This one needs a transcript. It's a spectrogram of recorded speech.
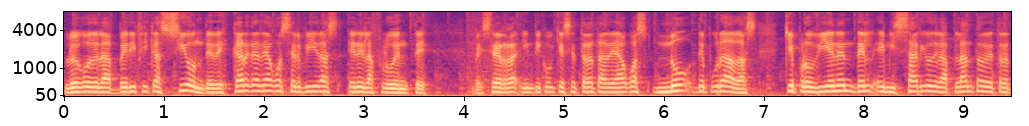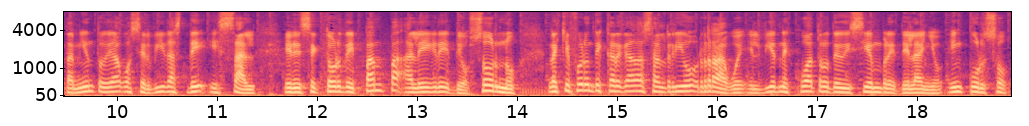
luego de la verificación de descarga de aguas servidas en el afluente. Becerra indicó que se trata de aguas no depuradas que provienen del emisario de la planta de tratamiento de aguas servidas de ESAL en el sector de Pampa Alegre de Osorno, las que fueron descargadas al río Rahue el viernes 4 de diciembre del año en curso.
